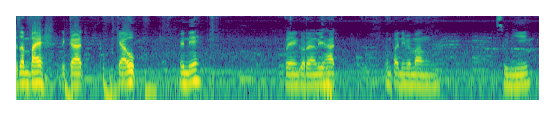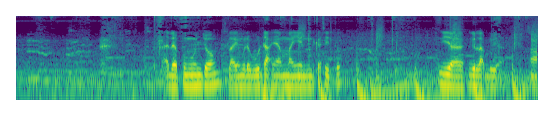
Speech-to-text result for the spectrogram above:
dah sampai dekat Kiaup Ini Apa yang korang lihat Tempat ni memang Sunyi. Tak ada pengunjung Selain budak-budak yang main dekat situ. Ni ya gelap dulu ya ha.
